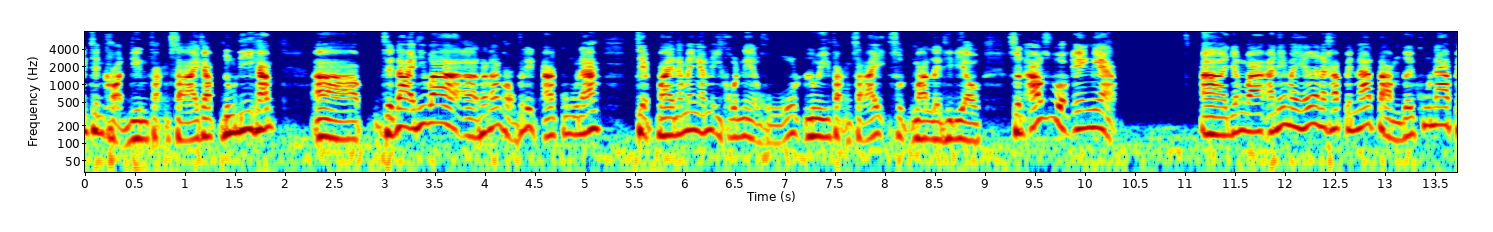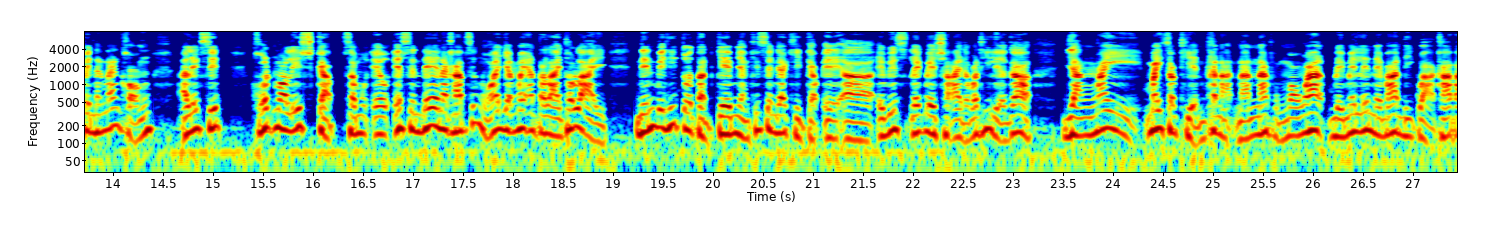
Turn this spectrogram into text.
บิทเทนคอร์ดยืนฝั่งซ้ายครับ ดูดีครับอ่าเสียดายที่ว่าอ่าทางด้านของฟิลิปอากูนะ เจ็บไปนะไม่งั้นอีกคนเนี่ยโหลุยฝั่งซ้ายสุดมันเลยทีเดียว ส่วนอัลส์บวกเองเนี่ย ยังวางอันนี้ไมเออร์นะครับ เป็นหน้าต่ำโดยคู่หน้าเป็นทางด้านของอเล็กซิสโคดมอลิชกับซามูเอลเอสเซนเดนะครับ ซึ่งผมว่ายังไม่อันตรายเท่าไหร่ เน้นไปที่ตัวตัดเกมอย่างคิสเซนยาคิดกับเอเอวิสเล็กเบชายแต่ว่าที่เหลือก็ยังไม่ไม่เสถียรขนาดนั้นนะ ผมมองว่าเบเมนเล่นในบ้านดีกว่าครับ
